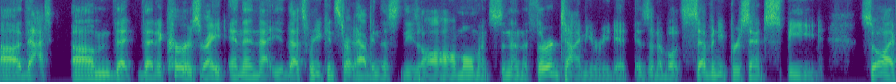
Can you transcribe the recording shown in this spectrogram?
uh, that um, that that occurs right and then that that's when you can start having this these aha moments and then the third time you read it is at about 70% speed so I,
